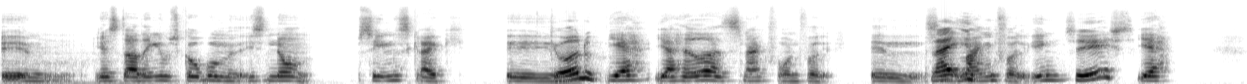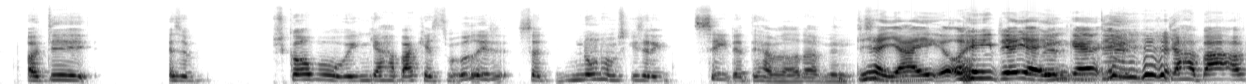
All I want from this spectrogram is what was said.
øhm, jeg startede ikke på Skovbo med i sådan enorm sceneskræk. Øh, Gjorde du? Ja, jeg hader at snakke foran folk. Eller Nej. Mange folk, ikke? Seriøst? Ja. Og det, altså, Skovbo, ikke? jeg har bare kastet mig ud i det, så nogen har måske slet ikke set, at det har været der. Men Det har jeg ikke. Og det har jeg ikke engang. det, jeg har bare,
